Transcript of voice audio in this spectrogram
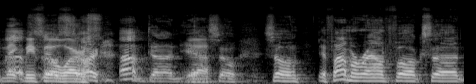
Make I'm me so feel worse. sorry. I'm done. Yeah. Yeah. So, so if I'm around, folks, uh,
